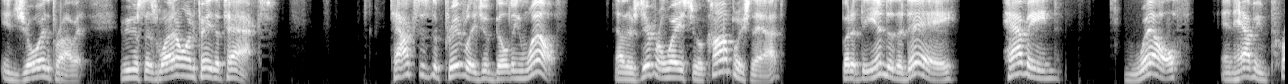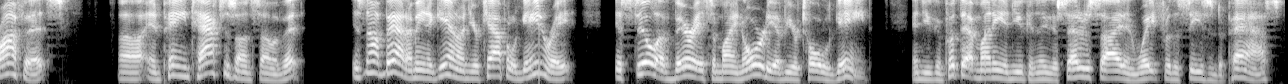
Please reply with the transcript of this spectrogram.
enjoy the profit. And people says, "Well, I don't want to pay the tax." Tax is the privilege of building wealth. Now, there's different ways to accomplish that, but at the end of the day, having wealth and having profits uh, and paying taxes on some of it is not bad. I mean, again, on your capital gain rate, it's still a very it's a minority of your total gain, and you can put that money and you can either set it aside and wait for the season to pass,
